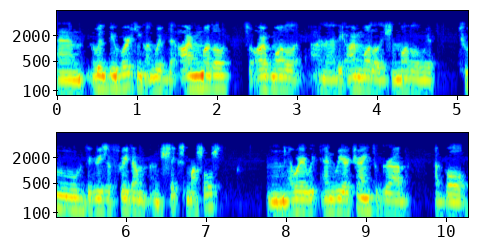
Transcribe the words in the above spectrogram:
Um, we'll be working on with the ARM model. So ARM model, uh, the ARM model is a model with two degrees of freedom and six muscles, um, where we, and we are trying to grab a ball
